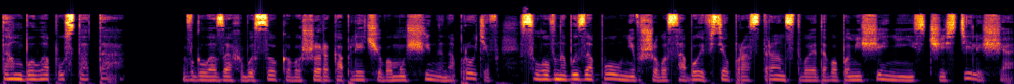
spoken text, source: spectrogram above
там была пустота. В глазах высокого, широкоплечего мужчины напротив, словно бы заполнившего собой все пространство этого помещения из чистилища,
